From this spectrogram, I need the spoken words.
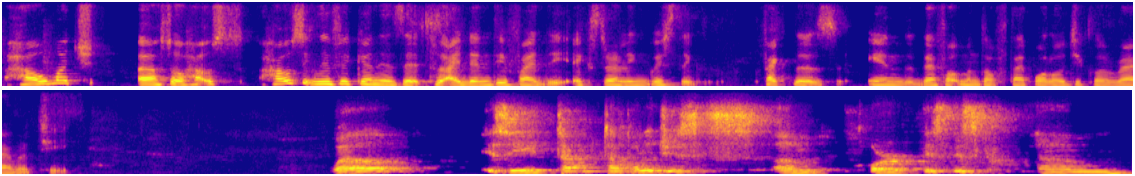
how much, uh, so how, how significant is it to identify the extra linguistic factors in the development of typological rarity? Well, you see, typ typologists um, or this this um,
